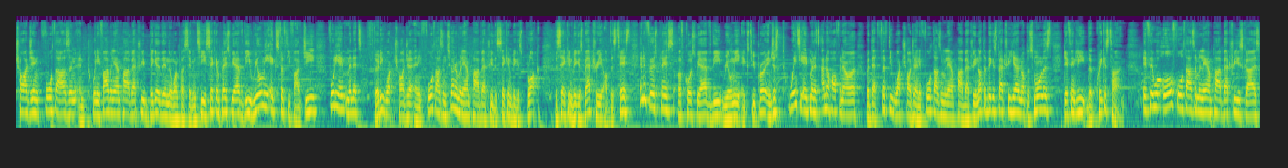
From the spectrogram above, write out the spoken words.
charging, 4025 mAh battery, bigger than the OnePlus 7T. Second place, we have the Realme X50 5G, 48 minutes, 30 watt charger, and a 4200 mAh battery, the second biggest block, the second biggest battery of this test. And in first place, of course, we have the Realme X2 Pro in just 28 minutes, under half an hour, with that 50 watt charger and a 4000 mAh battery. Not the biggest battery here, not the smallest, definitely the quickest time. If they were all 4000 mAh batteries, guys,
